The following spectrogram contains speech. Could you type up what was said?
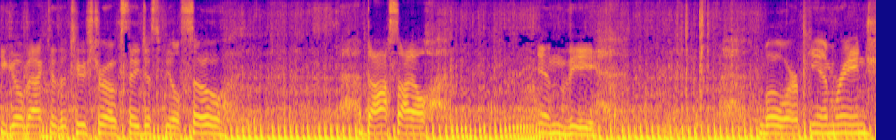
you go back to the two strokes, they just feel so docile in the low RPM range.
